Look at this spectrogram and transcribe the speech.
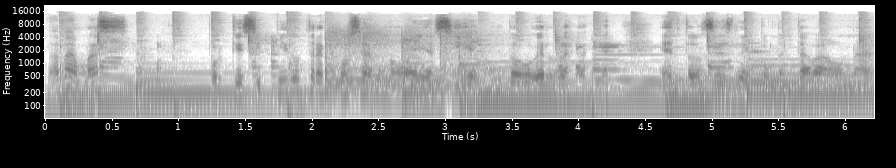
Nada más, porque si pido otra cosa no voy haciendo, ¿verdad? Entonces le comentaba a una,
